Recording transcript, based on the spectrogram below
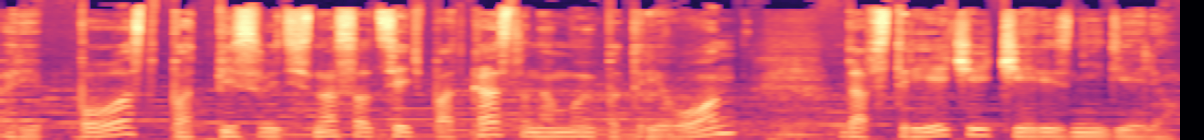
репост, подписывайтесь на соцсеть подкаста, на мой Patreon. До встречи через неделю.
